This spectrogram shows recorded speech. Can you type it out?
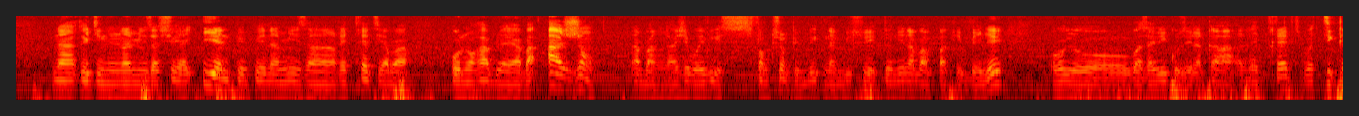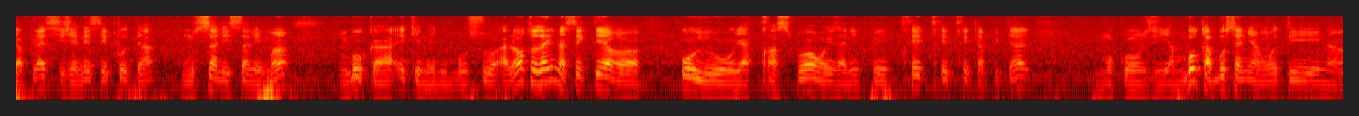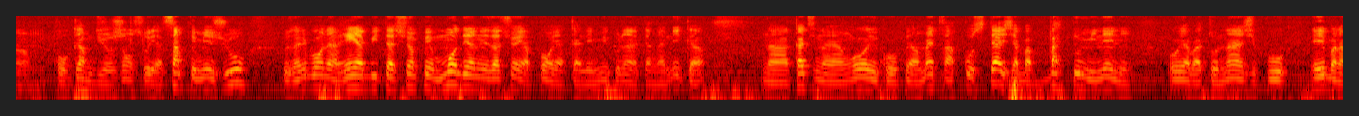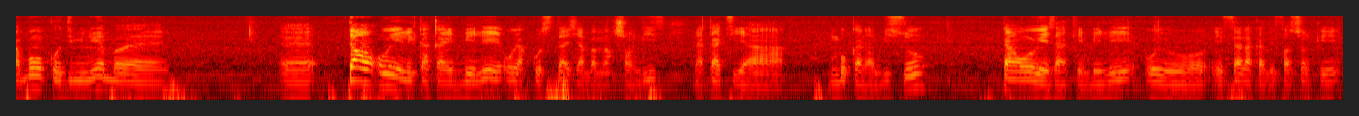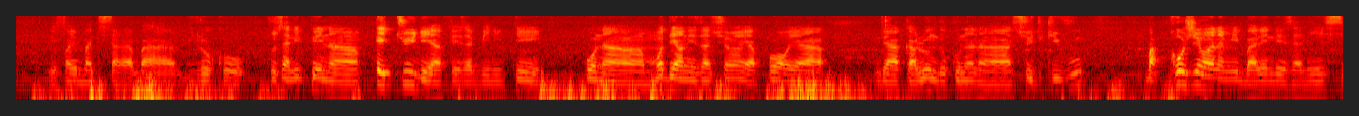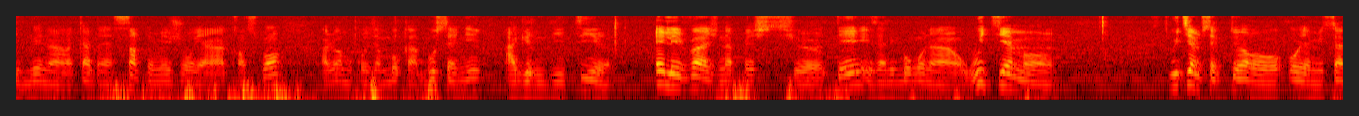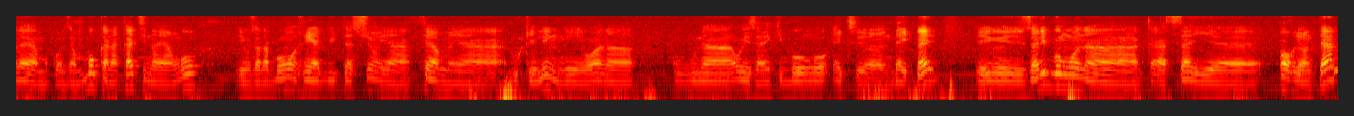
na redynamisation ya INPP na mise en retraite ya ba honorable ya ba agent na ba engagé boyebi fonction publique na biso etondi na bampaka ebele oyo bazali kozela kaka retraite batika place jeunesse ekota mosala esalema mboka ekende liboso alors tozali na secteur euh, oyo ya transport oyo ezali mpe très très très capital mokonzi ya mboka abosani yango te na programme d'urgence oyo ya 100 premier jour tozali bongo na réhabilitation mpe modernisation ya port ya kalemi kuna na tanganyika na kati na yango ekopermettre accostage ya babato minene oyo ya batonnage mpo eyebana bongo kodiminue euh, euh, temps oyo elekaka ebele oyo accostage ya bamarchandise na kati ya mboka na biso Temps oyo ezalaka ebele oyo esalaka de façon que des fois ebakisaka ba biloko. Tozali mpe na etude ya faisabilite mpo na modernisation ya port ya, ya Kalundu kuna na Sud Kivu. Ba projets wana mibale nde ezali cible na cadre ya 100 premiers jours ya transport. Alors mokonzi ya mboka abosani agriculture, elevage na peche te, ezali bongo na 8e 8e secteur oyo ya misala ya mokonzi ya mboka na kati na yango ekozala bongo réhabilitation ya ferme ya lukelenge wana kuna oyo ezalaki bongo ex euh, ndaipel ezali bongo na kasai euh, oriental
